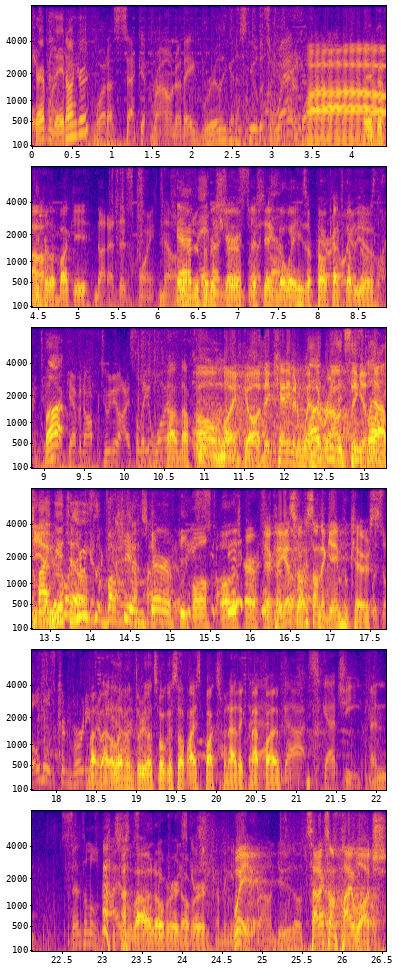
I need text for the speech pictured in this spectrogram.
Sheriff is 800? What a second round. Are they really going to steal this away? Wow. 850 for the Bucky. Not at this point. No. 800 for the Sheriff. They're saying no way he's a pro KW. But Have an opportunity to isolate one. Not, not for oh you. Oh my god, they can't even win That the rounds they get lucky you. Use the Bucky and Sheriff, people. Oh, the Sheriff. Yeah, can you guys focus on the game? Who cares? Was almost converting My bad. 11-3. Let's focus up. Icebox Fnatic, map 5. got sketchy. And Sentinel's This is loud over and over. Wait, Saadhak's on Pie Watch.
